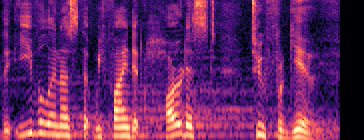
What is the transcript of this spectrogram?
the evil in us that we find it hardest to forgive.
